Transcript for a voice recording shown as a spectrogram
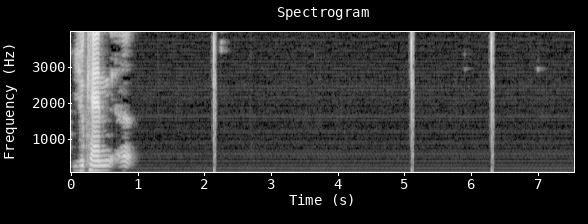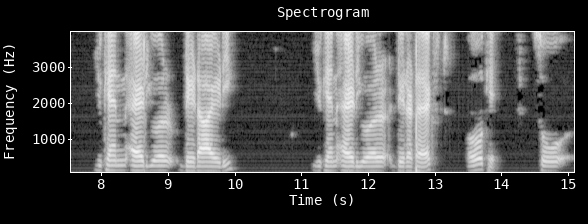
You can uh, you can add your data id you can add your data text. Okay. So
